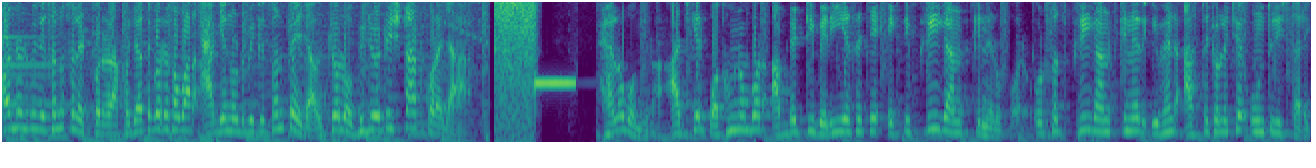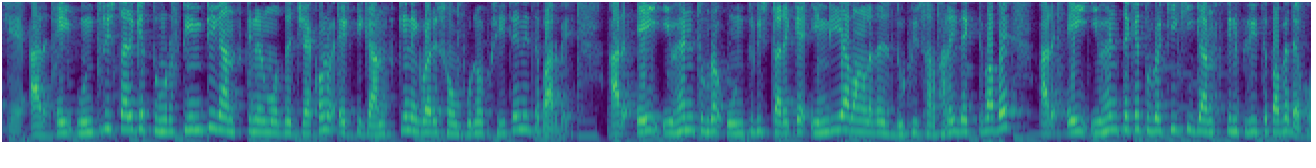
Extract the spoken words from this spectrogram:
অল নোটিফিকেশন সিলেক্ট করে রাখো, যাতে করে সবার আগে নোটিফিকেশন পেয়ে যাও। চলো ভিডিওটি স্টার্ট করা যাক। হ্যালো বন্ধুরা, আজকের প্রথম নম্বর আপডেটটি বেরিয়ে এসেছে একটি ফ্রি গান স্কিনের উপর। অর্থাৎ ফ্রি গান স্কিনের ইভেন্ট আসতে চলেছে উনত্রিশ তারিখে। আর এই উনত্রিশ তারিখে তোমরা তিনটি গান স্কিনের মধ্যে যে কোনো একটি গান স্কিন একবারে সম্পূর্ণ ফ্রিতে নিতে পারবে। আর এই ইভেন্ট তোমরা উনত্রিশ তারিখে ইন্ডিয়া বাংলাদেশ দুটি সার্ভারেই দেখতে পাবে। আর এই ইভেন্ট থেকে তোমরা কি কি গান স্কিন ফ্রিতে পাবে দেখো,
